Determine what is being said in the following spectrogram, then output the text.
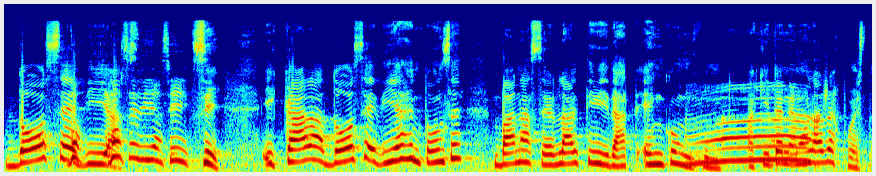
12 do- días. 12 días, sí. Sí, y cada 12 días entonces van a hacer la actividad en conjunto. Aquí Ah. tenemos la respuesta.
